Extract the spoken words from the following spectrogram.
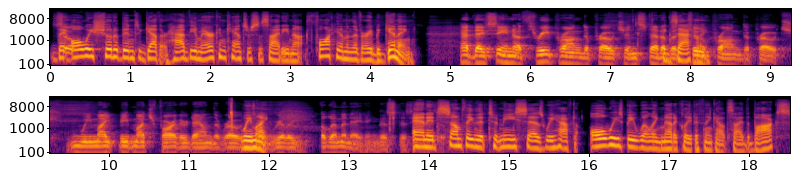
They so, always should have been together. Had the American Cancer Society not fought him in the very beginning, had they seen a three pronged approach instead of exactly. a two pronged approach, we might be much farther down the road we might. really eliminating this disease. And it's something that to me says we have to always be willing medically to think outside the box.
